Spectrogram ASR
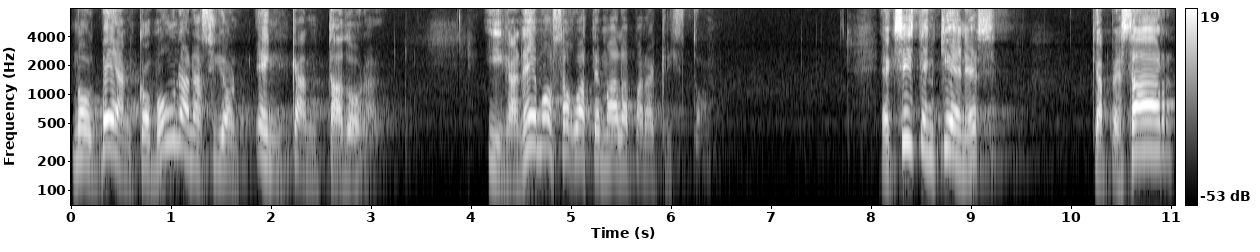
nos vean como una nación encantadora y ganemos a Guatemala para Cristo. Existen quienes que a pesar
